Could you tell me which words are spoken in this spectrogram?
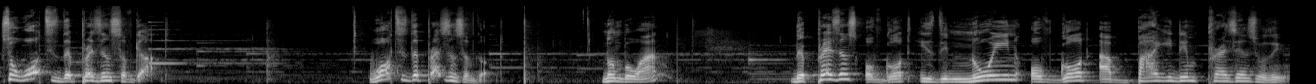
So, what is the presence of God? What is the presence of God? Number one, the presence of God is the knowing of God abiding presence with you.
